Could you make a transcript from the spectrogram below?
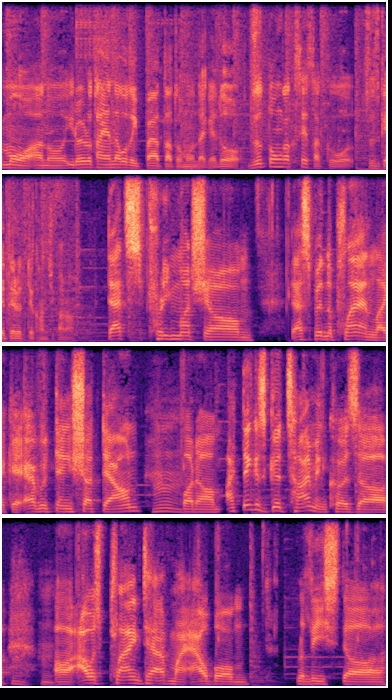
もう、あの、いろいろ大変なこといっぱいあったと思うんだけど、ずっと音楽制作を続けてるっていう感じかな。that's pretty much um that's been the plan like uh, everything shut down but um i think it's good timing because uh, uh i was planning to have my album released uh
